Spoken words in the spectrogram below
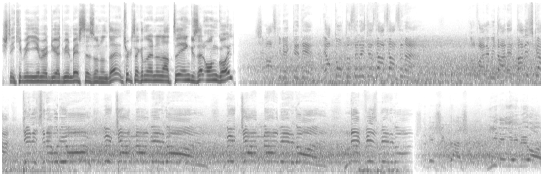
İşte 2020-2025 sezonunda Türk takımlarının attığı en güzel 10 gol. Şimanski bekledi. Yaptı ortasını ceza sahasına. Kafayla müdahale etti Talişka. Gelişine vuruyor. Mükemmel bir gol. Mükemmel bir gol. Nefis bir gol. Beşiktaş yine geliyor.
